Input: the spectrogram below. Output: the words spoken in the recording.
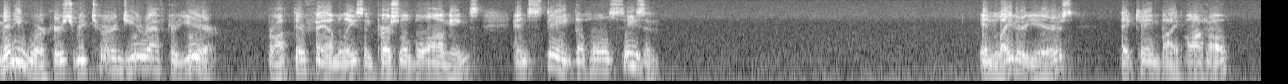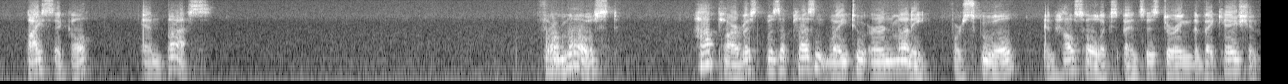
Many workers returned year after year, brought their families and personal belongings, and stayed the whole season. In later years, they came by auto, bicycle, and bus. For most, hop harvest was a pleasant way to earn money for school and household expenses during the vacation.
